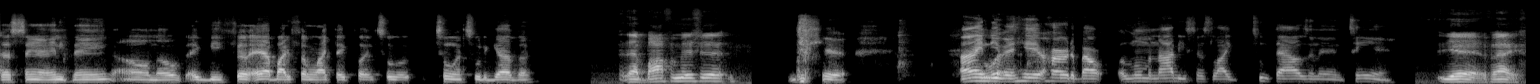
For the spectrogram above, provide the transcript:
just saying anything. I don't know. They be feel everybody feeling like they putting two two and two together. That Baphomet shit. yeah. I ain't What? even hear heard about Illuminati since like 2010. Yeah, facts,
